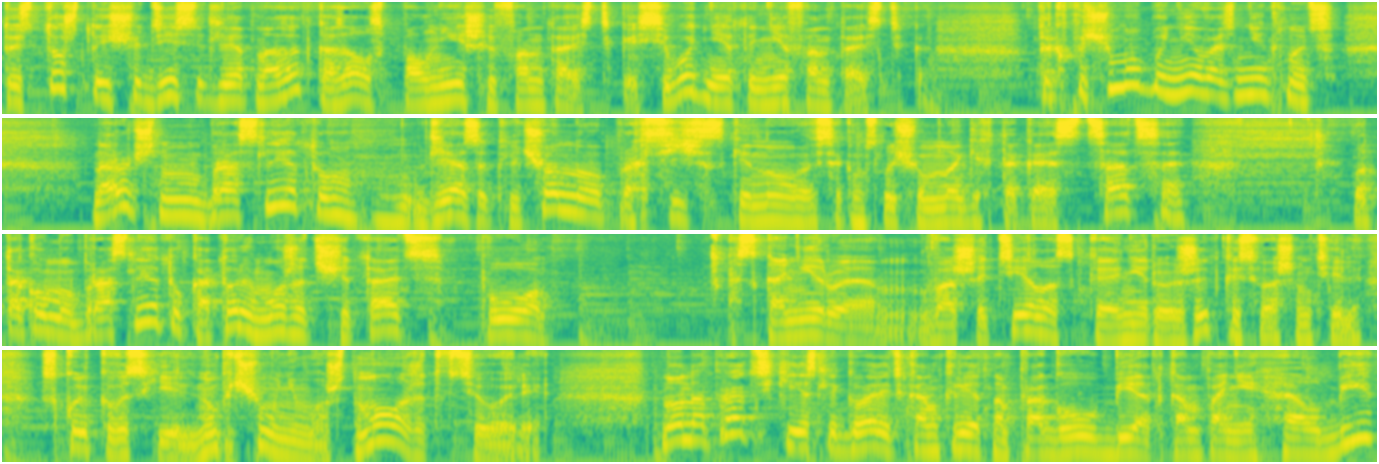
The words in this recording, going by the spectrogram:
То есть то, что еще 10 лет назад казалось полнейшей фантастикой. Сегодня это не фантастика. Так почему бы не возникнуть наручному браслету для заключенного практически, ну, во всяком случае, у многих такая ассоциация, вот такому браслету, который может считать по сканируя ваше тело, сканируя жидкость в вашем теле, сколько вы съели. Ну, почему не может? Может в теории. Но на практике, если говорить конкретно про GoBee от компании HellBee,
